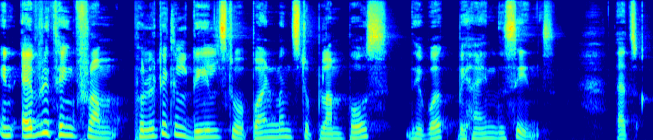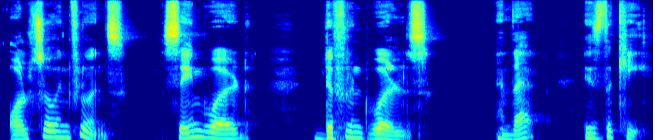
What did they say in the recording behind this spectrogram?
In everything from political deals to appointments to plum posts, they work behind the scenes. That's also influence. Same word, different worlds. And that is the key.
